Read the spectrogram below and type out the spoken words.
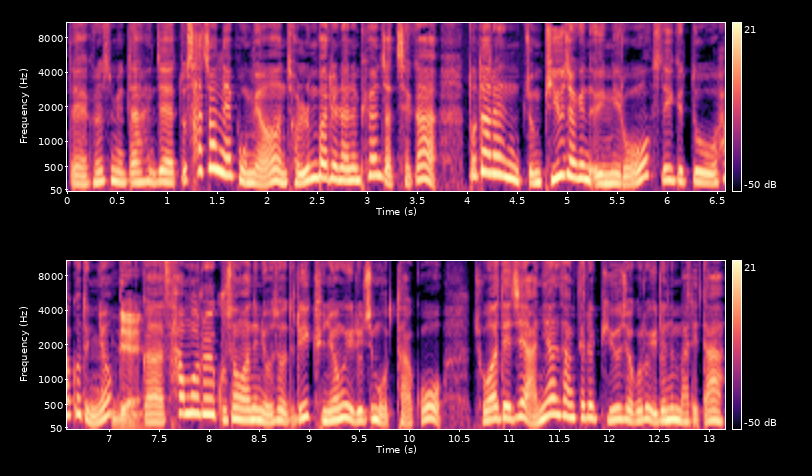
네, 그렇습니다. 이제 또 사전에 보면 절름발이라는 표현 자체가 또 다른 좀 비유적인 의미로 쓰이기도 하거든요. 네. 그러니까 사물을 구성하는 요소들이 균형을 이루지 못하고 조화되지 아니한 상태를 비유적으로 이루는 말이다.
